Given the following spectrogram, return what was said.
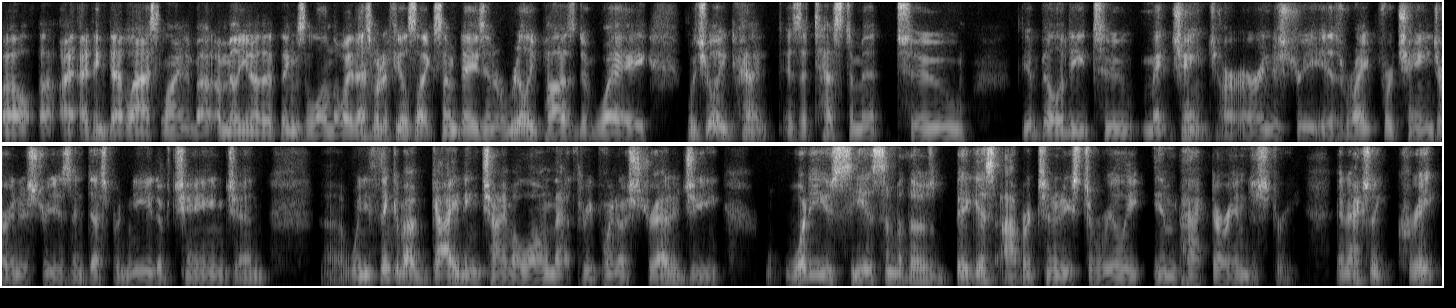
Well, uh, I, I, think that last line about a million other things along the way, that's what it feels like some days in a really positive way which really kind of is a testament to the ability to make change. Our, our industry is ripe for change. Our industry is in desperate need of change. And uh, when you think about guiding Chime along that 3.0 strategy, what do you see as some of those biggest opportunities to really impact our industry and actually create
